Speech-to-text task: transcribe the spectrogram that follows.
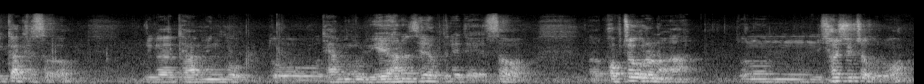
입각해서 우리가 대한민국 또 대한민국을 위해하는 세력들에 대해서 어, 법적으로나 또는 현실적으로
